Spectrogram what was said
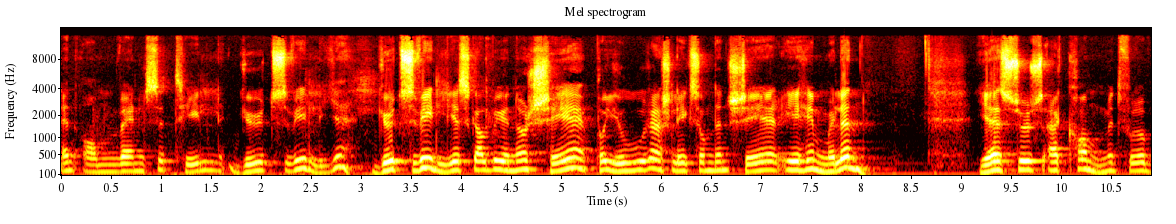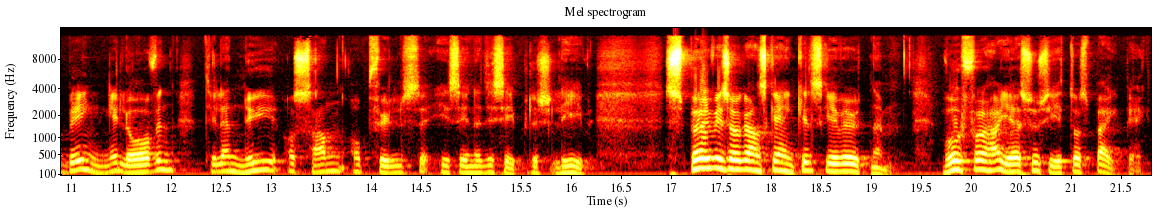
en omvendelse til Guds vilje. Guds vilje skal begynne å skje på jorda slik som den skjer i himmelen. Jesus er kommet for å bringe loven til en ny og sann oppfyllelse i sine disiplers liv. Spør vi så ganske enkelt, skriver Utnem, hvorfor har Jesus gitt oss bergprekenen?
